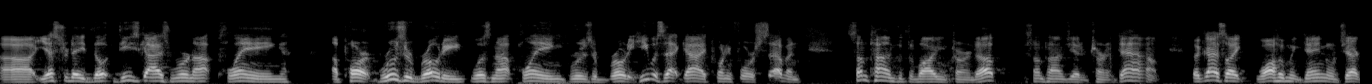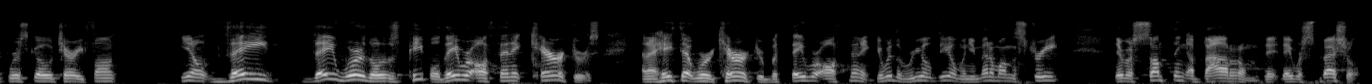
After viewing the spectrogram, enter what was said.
Uh, yesterday, th- these guys were not playing a part. Bruiser Brody was not playing Bruiser Brody. He was that guy 24 7, sometimes with the volume turned up, sometimes you had to turn it down. But guys like Wahoo McDaniel, Jack Brisco, Terry Funk, you know, they they were those people. They were authentic characters. And I hate that word character, but they were authentic. They were the real deal. When you met them on the street, there was something about them. They, they were special.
